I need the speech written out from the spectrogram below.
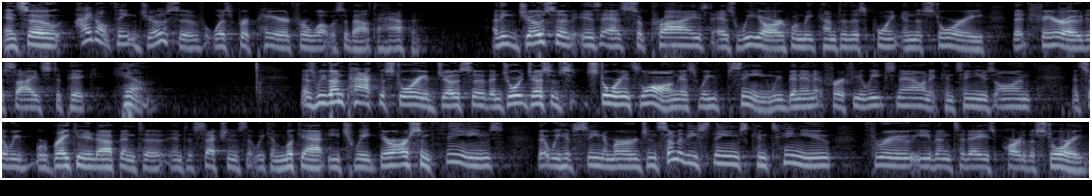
And so I don't think Joseph was prepared for what was about to happen. I think Joseph is as surprised as we are when we come to this point in the story that Pharaoh decides to pick him. As we've unpacked the story of Joseph, and Joseph's story, it's long, as we've seen. We've been in it for a few weeks now, and it continues on. And so we, are breaking it up into, into sections that we can look at each week. There are some themes that we have seen emerge, and some of these themes continue through even today's part of the story.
